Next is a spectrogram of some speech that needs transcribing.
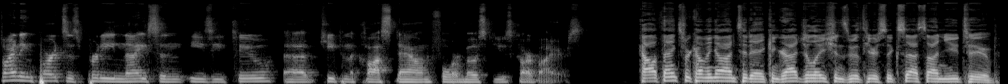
finding parts is pretty nice and easy too, uh, keeping the cost down for most used car buyers. Kyle, thanks for coming on today. Congratulations with your success on YouTube.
